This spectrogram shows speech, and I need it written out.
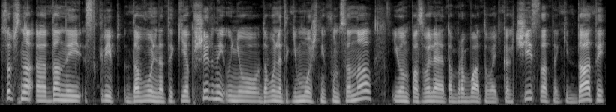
Собственно, э, данный скрипт довольно-таки обширный, у него довольно-таки мощный функционал, и он позволяет обрабатывать как числа, так и даты,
